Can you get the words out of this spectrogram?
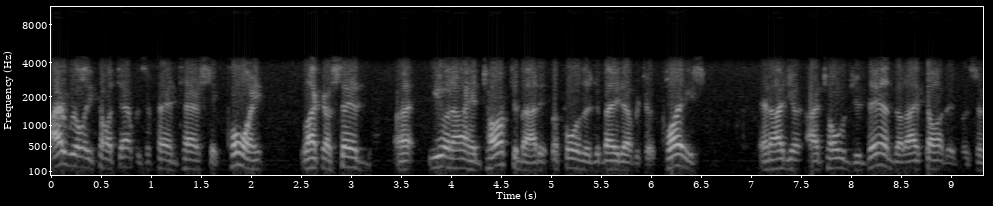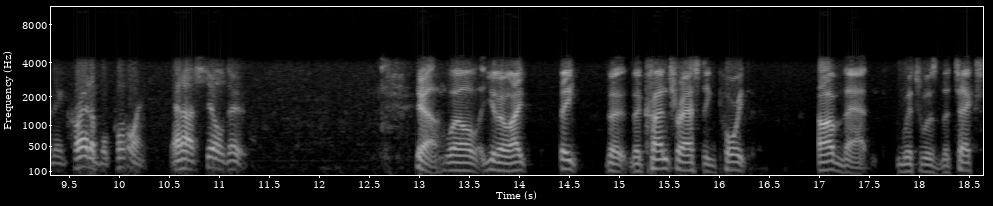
I really thought that was a fantastic point. Like I said, uh, you and I had talked about it before the debate ever took place, and I, I told you then that I thought it was an incredible point, and I still do. Yeah, well, you know, I think the the contrasting point of that, which was the text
